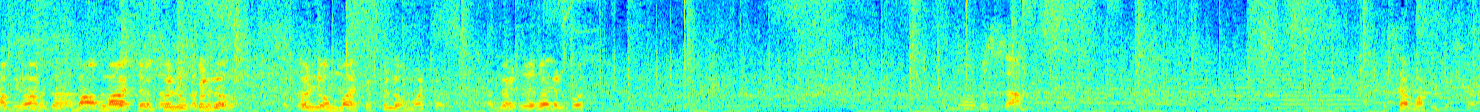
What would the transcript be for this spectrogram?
ما في ما في ما ماتوا كله كلهم كلهم ماتوا كلهم ماتوا. ما بقى غير البوس. مو بسام؟ بسام ما في بسام.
